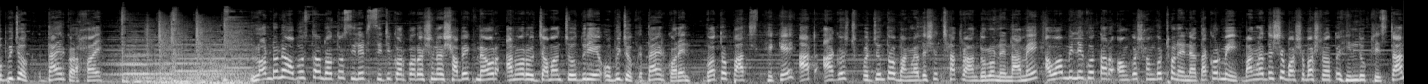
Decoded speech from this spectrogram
অভিযোগ দায়ের করা হয়। লন্ডনে অবস্থানরত সিলেট সিটি কর্পোরেশনের সাবেক মেয়র আনোয়ারুজ্জামান চৌধুরী অভিযোগ দায়ের করেন। গত পাঁচ থেকে আট আগস্ট পর্যন্ত বাংলাদেশের ছাত্র আন্দোলনের নামে আওয়ামী লীগ ও তার অঙ্গ সংগঠনের নেতাকর্মী বাংলাদেশে বসবাসরত হিন্দু খ্রিস্টান,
